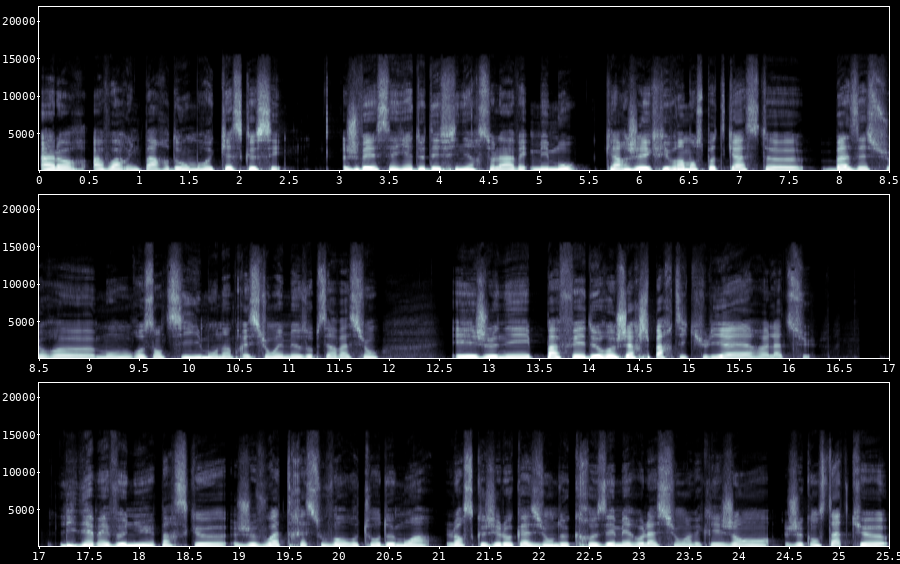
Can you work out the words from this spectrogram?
Alors, avoir une part d'ombre, qu'est-ce que c'est? Je vais essayer de définir cela avec mes mots, car j'ai écrit vraiment ce podcast euh, basé sur euh, mon ressenti, mon impression et mes observations, et je n'ai pas fait de recherche particulière euh, là-dessus. L'idée m'est venue parce que je vois très souvent autour de moi, lorsque j'ai l'occasion de creuser mes relations avec les gens, je constate que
